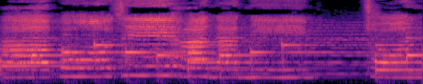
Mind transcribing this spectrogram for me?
아버지 하나님 천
